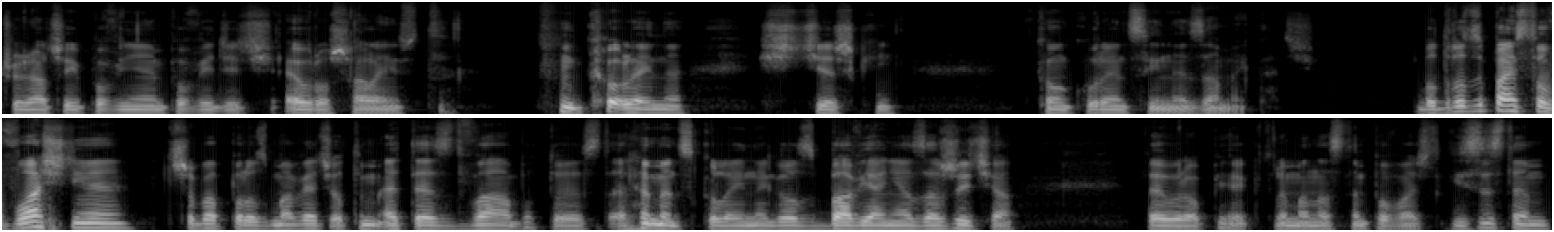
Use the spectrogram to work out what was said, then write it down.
czy raczej powinienem powiedzieć euroszaleństw, kolejne ścieżki konkurencyjne zamykać. Bo drodzy Państwo, właśnie trzeba porozmawiać o tym ETS-2, bo to jest element z kolejnego zbawiania za życia w Europie, które ma następować. Taki system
